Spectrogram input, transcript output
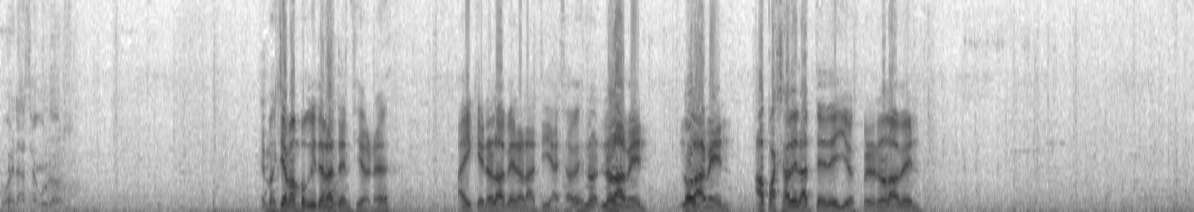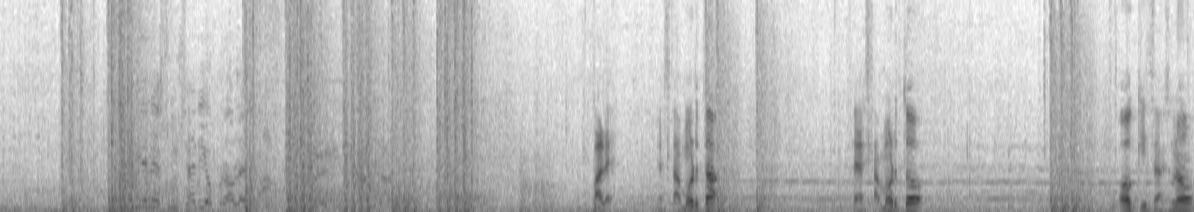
¡Fuera seguros! Hemos llamado un poquito la atención, ¿eh? Ay, que no la ven a la tía, ¿sabes? No, la ven, no la ven. Ha pasado delante de ellos, pero no la ven. Tienes un serio problema. Vale, ya está muerta. Ya está muerto. O quizás no.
